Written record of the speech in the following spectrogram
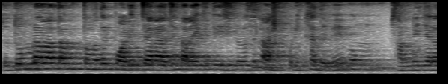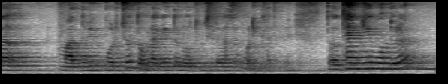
তো তোমরা বা তোমাদের পরের যারা আছে, তারাই কিন্তু এই সিলেবাসে লাস্ট পরীক্ষা দেবে এবং সামনে যারা মাধ্যমিক পড়ছো, তোমরা কিন্তু নতুন সিলেবাসে পরীক্ষা দেবে। তো থ্যাংক ইউ বন্ধুরা।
